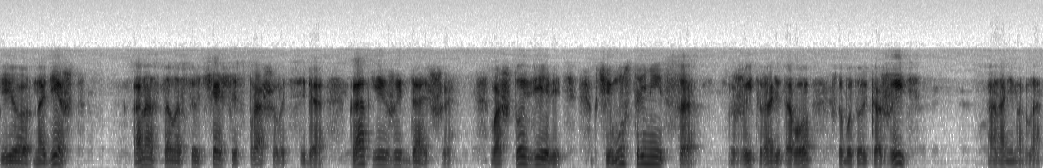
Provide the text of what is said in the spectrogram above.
ее надежд, она стала все чаще спрашивать себя, как ей жить дальше, во что верить, к чему стремиться. Жить ради того, чтобы только жить, она не могла.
